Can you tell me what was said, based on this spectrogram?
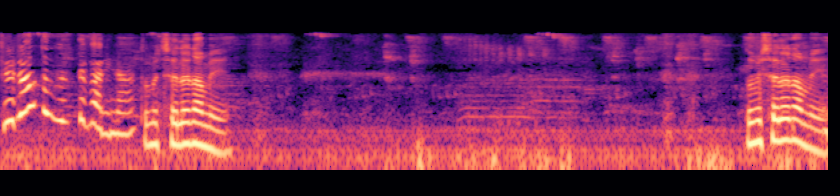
সেটাও তো বুঝতে পারি না। তুমি ছেলে না মেয়ে? তুমি ছেলে না মেয়ে?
